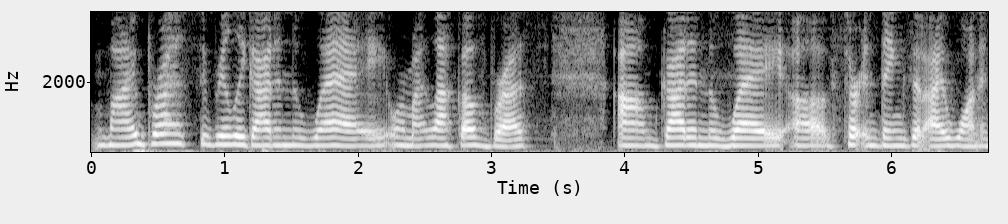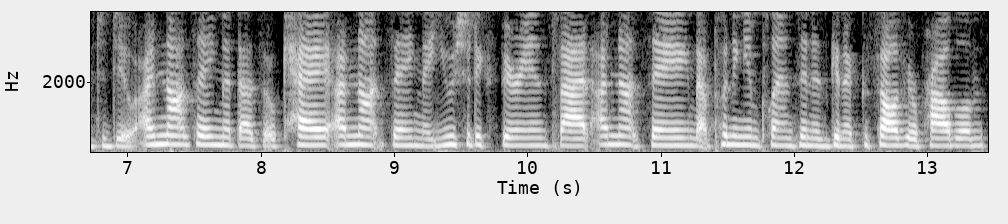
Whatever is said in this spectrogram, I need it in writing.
my breasts really got in the way, or my lack of breasts um, got in the way of certain things that I wanted to do. I'm not saying that that's okay. I'm not saying that you should experience that. I'm not saying that putting implants in is going to solve your problems.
